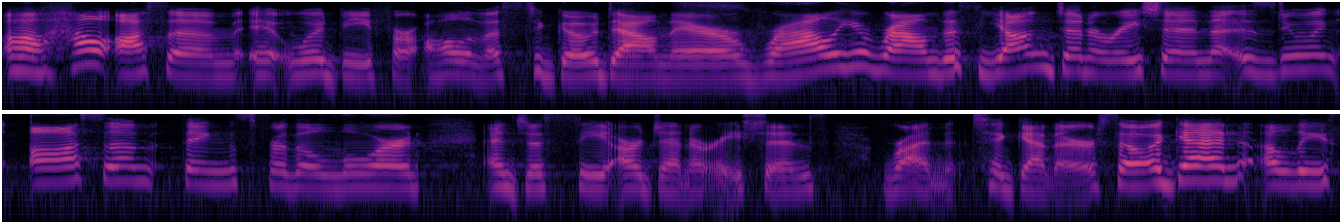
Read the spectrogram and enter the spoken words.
Oh, how awesome it would be for all of us to go down there, rally around this young generation that is doing awesome things for the Lord, and just see our generations run together. So again, Elise,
